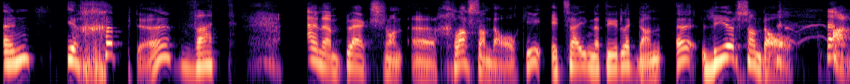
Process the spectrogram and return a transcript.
in Egipte Wat? en in plek van 'n glassandaaltjie het sy natuurlik dan 'n leersandaal aan.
